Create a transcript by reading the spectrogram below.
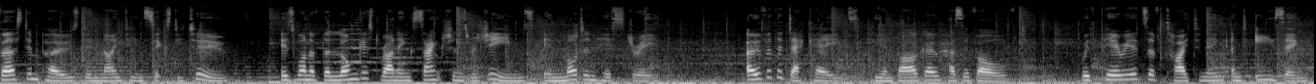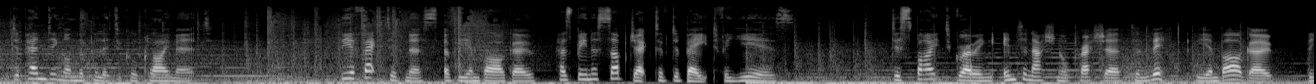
first imposed in 1962, is one of the longest running sanctions regimes in modern history. Over the decades, the embargo has evolved with periods of tightening and easing depending on the political climate. The effectiveness of the embargo has been a subject of debate for years. Despite growing international pressure to lift the embargo, the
